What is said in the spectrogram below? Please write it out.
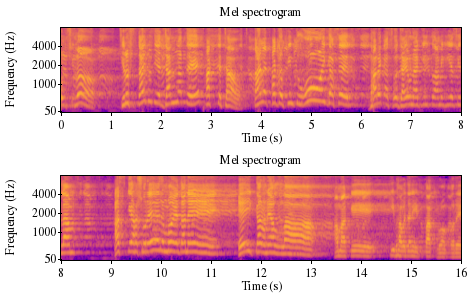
বলছিল চিরস্থায়ী যদি এ জান্নাতে থাকতে চাও তাহলে থাকো কিন্তু ওই গাছের ধারে কাছেও যাইও না কিন্তু আমি গিয়েছিলাম আজকে হাসরের ময়দানে এই কারণে আল্লাহ আমাকে কীভাবে জানি পাকড় করে।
